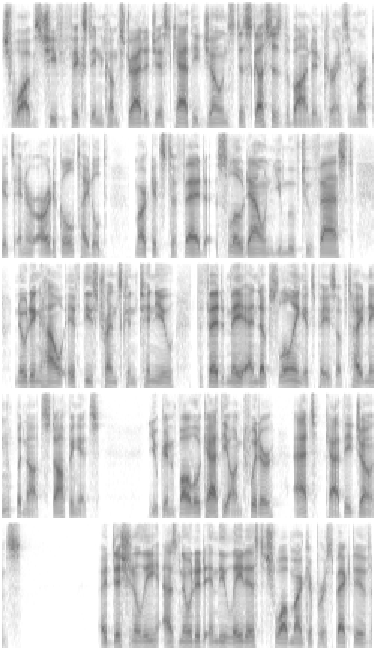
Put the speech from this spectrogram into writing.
Schwab's chief fixed income strategist Kathy Jones discusses the bond and currency markets in her article titled markets to Fed, slow down, you move too fast, noting how if these trends continue, the Fed may end up slowing its pace of tightening but not stopping it. You can follow Kathy on Twitter at Kathy Jones. Additionally, as noted in the latest Schwab Market Perspective,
